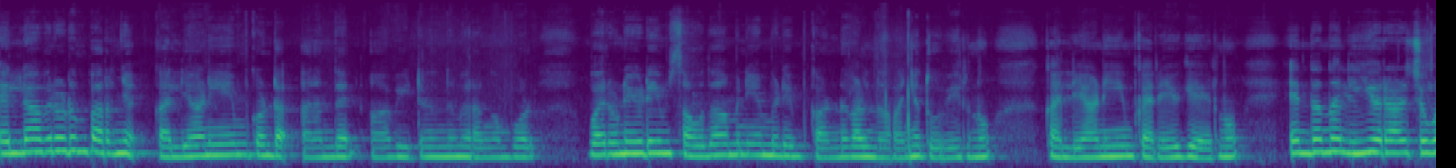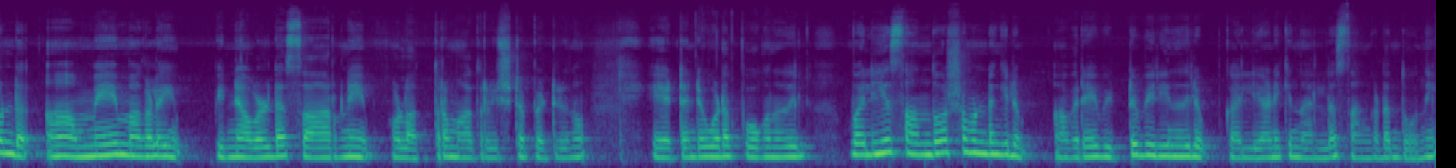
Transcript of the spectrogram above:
എല്ലാവരോടും പറഞ്ഞ് കല്യാണിയെയും കൊണ്ട് അനന്തൻ ആ വീട്ടിൽ നിന്നും ഇറങ്ങുമ്പോൾ വരുണയുടെയും സൗദാമിനിയമ്മയുടെയും കണ്ണുകൾ നിറഞ്ഞു തൂവിയിരുന്നു. കല്യാണിയും കരയുകയായിരുന്നു. എന്തെന്നാൽ ഈ ഒരാഴ്ച കൊണ്ട് ആ അമ്മയും മകളെയും പിന്നെ അവളുടെ സാറിനെയും അവൾ അത്രമാത്രം ഇഷ്ടപ്പെട്ടിരുന്നു. ഏട്ടന്റെ കൂടെ പോകുന്നതിൽ വലിയ സന്തോഷമുണ്ടെങ്കിലും അവരെ വിട്ടുപിരിയുന്നതിലും കല്യാണിക്ക് നല്ല സങ്കടം തോന്നി.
